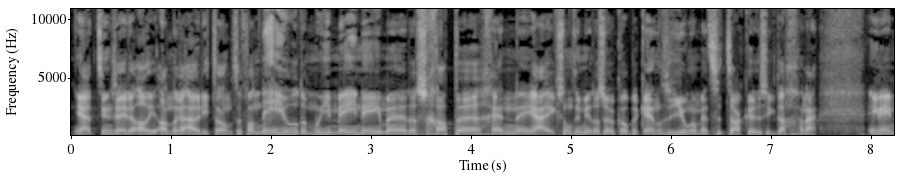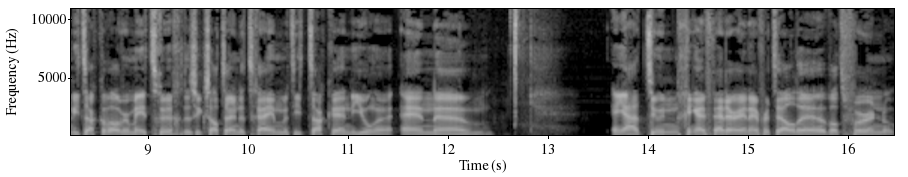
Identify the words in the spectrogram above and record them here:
ja, toen zeiden al die andere auditanten van... nee joh, dat moet je meenemen, dat is grappig. En uh, ja, ik stond inmiddels ook al bekend als een jongen met zijn takken. Dus ik dacht van, nou, ik neem die takken wel weer mee terug. Dus ik zat daar in de trein met die takken en die jongen. En... Um, en ja, toen ging hij verder en hij vertelde wat voor een,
